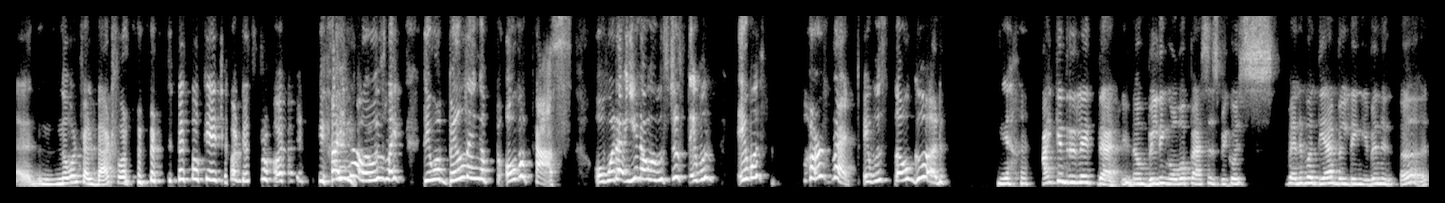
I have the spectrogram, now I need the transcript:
uh, no one felt bad for it. okay, it got destroyed. I know. It was like they were building a overpass or whatever. You know, it was just it was it was perfect. It was so good yeah i can relate that you know building overpasses because whenever they are building, even in Earth,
